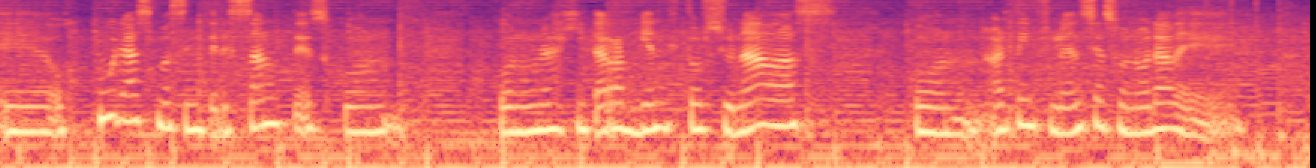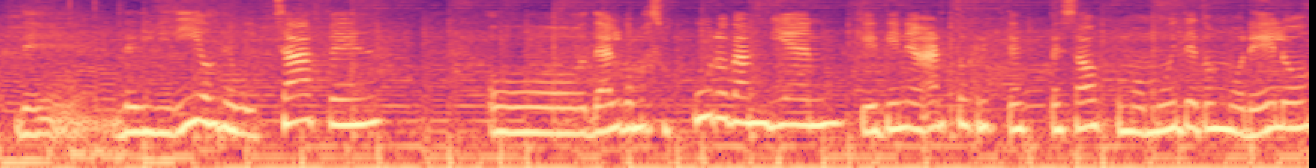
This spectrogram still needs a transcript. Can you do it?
eh, oscuras, más interesantes, con, con, unas guitarras bien distorsionadas, con harta influencia sonora de, de, de divididos, de Wichafe, o de algo más oscuro también, que tiene hartos riffs pesados como muy de Tom Morello,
